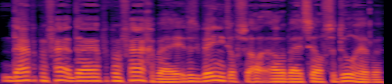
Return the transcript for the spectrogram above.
daar, heb ik een vraag, daar heb ik bij. Ik weet niet of ze allebei hetzelfde doel hebben.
